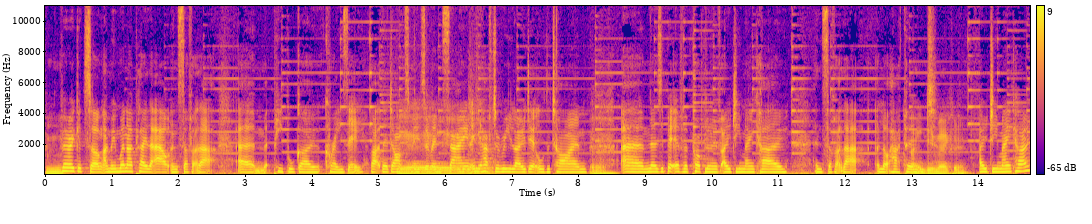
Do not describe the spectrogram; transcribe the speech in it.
Mhm. Very good song. I mean, when I play that out and stuff like that, um, people go crazy. Like their dance Yeah, moves are yeah, insane, yeah, and you have to reload it all the time. Um, there's a bit of a problem with OG Maco and stuff like that. A lot happened. ID Maker. OG Maco.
